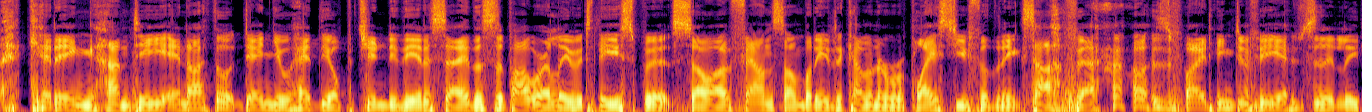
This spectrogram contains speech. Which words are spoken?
kidding, Hunty. And I thought Daniel had the opportunity there to say, this is the part where I leave it to the experts. So I've found somebody to come in and replace you for the next half hour. I was waiting to be absolutely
